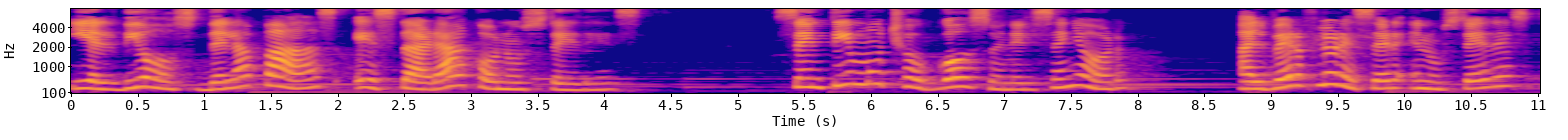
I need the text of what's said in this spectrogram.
y el Dios de la paz estará con ustedes. Sentí mucho gozo en el Señor al ver florecer en ustedes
